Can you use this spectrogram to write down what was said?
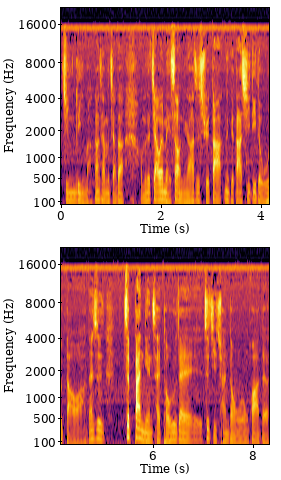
经历嘛。刚才我们讲到我们的嘉威美少女啊，是学大那个大溪地的舞蹈啊，但是。这半年才投入在自己传统文化的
